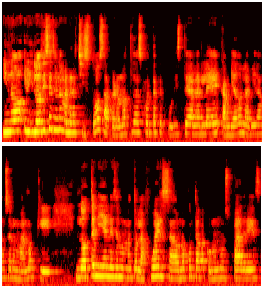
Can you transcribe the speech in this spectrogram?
y no, y lo dices de una manera chistosa, pero no te das cuenta que pudiste haberle cambiado la vida a un ser humano que no tenía en ese momento la fuerza o no contaba con unos padres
